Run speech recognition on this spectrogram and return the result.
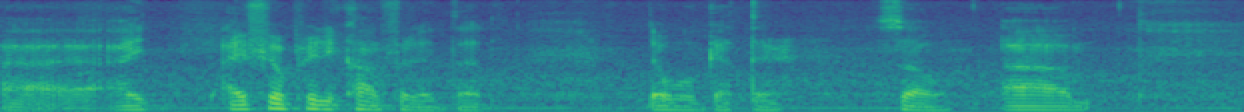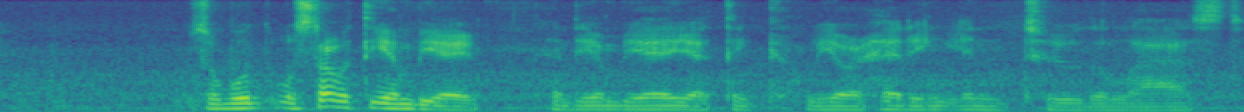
I I I feel pretty confident that that we'll get there. So um, so we'll we'll start with the NBA. And the NBA, I think we are heading into the last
